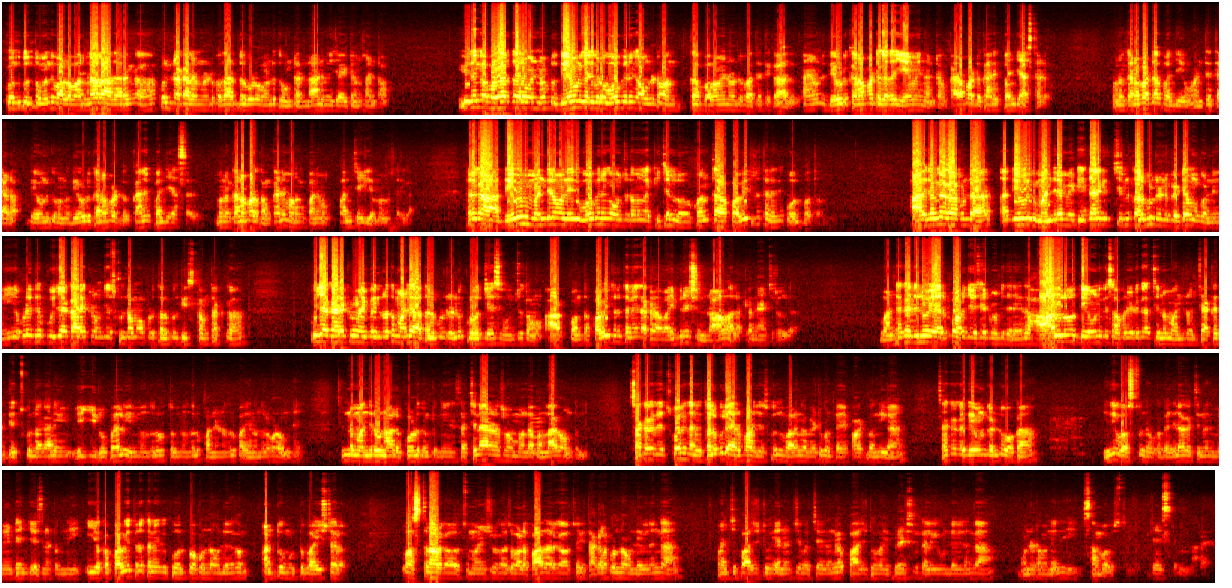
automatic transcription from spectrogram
కొంత కొంతమంది వాళ్ళ వర్ణాల ఆధారంగా కొన్ని రకాలైనటువంటి పదార్థాలు కూడా వండుతూ ఉంటారు. నాన్ వెజ్ ఐటమ్స్ అంటాం. ఈ విధంగా పదార్థాలు వండినప్పుడు దేవుని గది కూడా ఓపెన్గా ఉండటం అంత బలమైనటువంటి పద్ధతి కాదు. ఏమంటే దేవుడు కనపడ్డు కదా ఏమైంది అంటాం కనపడ్డు కానీ పని చేస్తాడు. మనం కనపడ్డా పని చేయము. అంతే తేడా. దేవునికి మనం దేవుడు కనపడ్డు కానీ పని చేస్తాడు. మనం కనపడతాం కానీ మనం పని పని చేయలేము మనం సరిగా. కనుక ఆ దేవుని మందిరం అనేది ఓపెన్గా ఉంచడం వల్ల కిచెన్లో కొంత పవిత్రత అనేది కోల్పోతుంది ఆ విధంగా కాకుండా ఆ దేవునికి మందిరం పెట్టి దానికి చిన్న తలుపులు రెండు పెట్టామనుకోండి ఎప్పుడైతే పూజా కార్యక్రమం చేసుకుంటామో అప్పుడు తలుపులు తీస్తాం చక్కగా. పూజా కార్యక్రమం అయిపోయిన తర్వాత మళ్ళీ ఆ తలుపులు రెండు క్లోజ్ చేసి ఉంచుతాం. ఆ కొంత పవిత్రత అనేది అక్కడ వైబ్రేషన్ రావాలి అట్లా నేచురల్గా వంటగదిలో ఏర్పాటు చేసేటువంటిది అనేది హాల్లో దేవునికి సపరేట్గా చిన్న మందిరం చెక్క తెచ్చుకున్నా కానీ వెయ్యి రూపాయలు ఎనిమిది వందలు తొమ్మిది వందలు పన్నెండు వందలు పదిహేను వందలు కూడా ఉంటాయి. చిన్న మందిరం నాలుగు కోళ్ళది ఉంటుంది. సత్యనారాయణ స్వామి మండపం లాగా ఉంటుంది. చక్కగా తెచ్చుకొని దానికి తలుపులు ఏర్పాటు చేసుకుని బలంగా పెట్టుకుంటే పకడ్బందీగా చక్కగా దేవునికంటూ ఒక ఇది వస్తుంది. ఒక గదిలాగా చిన్నది మెయింటైన్ చేసినట్టుంది. ఈ యొక్క పవిత్రత అనేది కోల్పోకుండా ఉండేదిగా అంటూ ముట్టు బహిష్ట వస్త్రాలు కావచ్చు మనుషులు కావచ్చు వాళ్ళ పాదాలు కావచ్చు ఇవి తగలకుండా ఉండే విధంగా మంచి పాజిటివ్ ఎనర్జీ వచ్చే విధంగా పాజిటివ్ వైబ్రేషన్ కలిగి ఉండే విధంగా ఉండటం అనేది సంభవిస్తుంది. జై శ్రీమన్నారాయణ.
